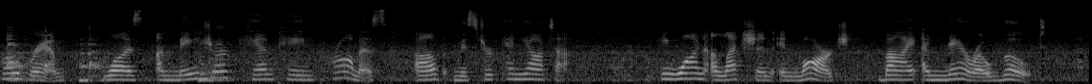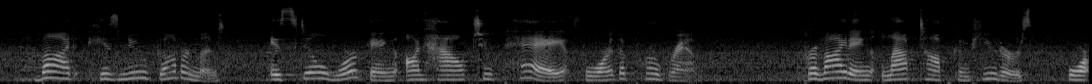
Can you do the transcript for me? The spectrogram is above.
program was a major campaign promise of Mr. Kenyatta. He won election in March by a narrow vote. But his new government is still working on how to pay for the program. Providing laptop computers for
